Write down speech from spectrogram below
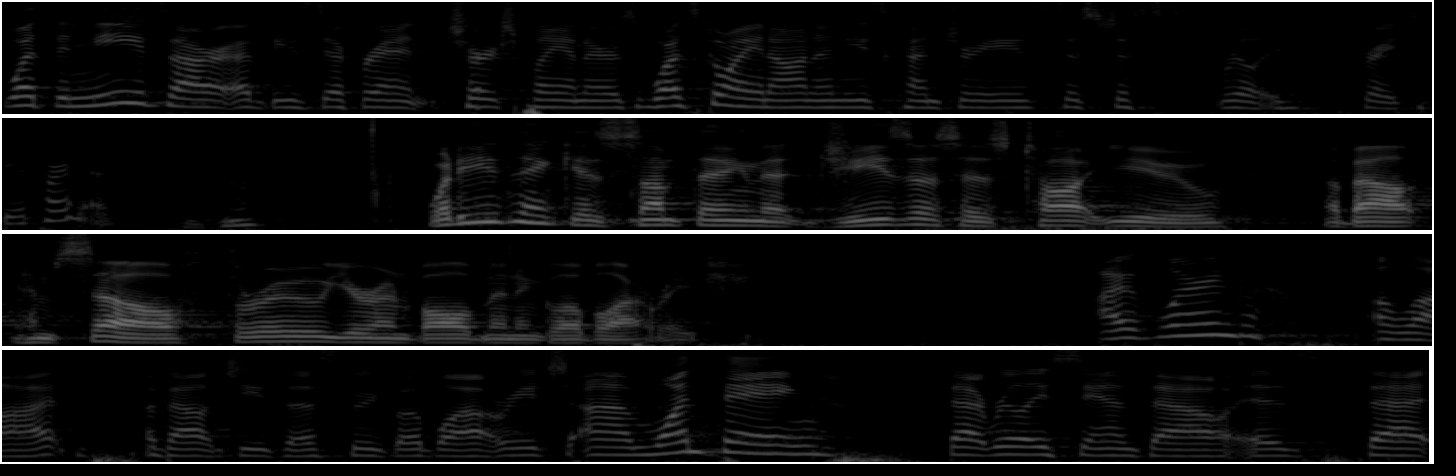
what the needs are of these different church planners, what's going on in these countries. It's just really great to be a part of. What do you think is something that Jesus has taught you about himself through your involvement in global outreach? I've learned a lot about Jesus through global outreach. Um, one thing that really stands out is that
